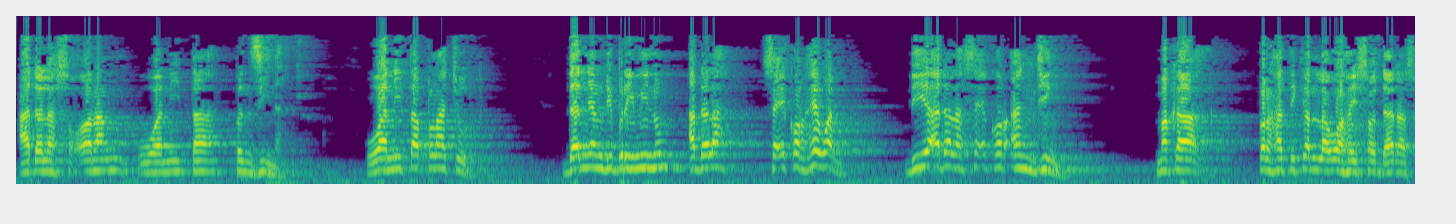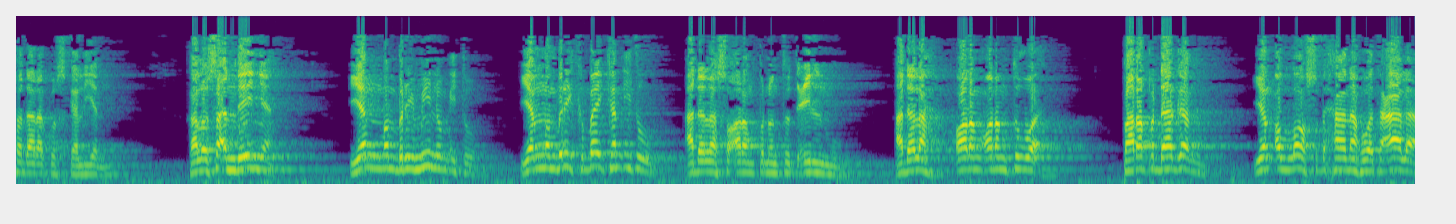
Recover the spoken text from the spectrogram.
adalah seorang wanita penzina, wanita pelacur, dan yang diberi minum adalah seekor hewan. Dia adalah seekor anjing. Maka perhatikanlah wahai saudara-saudaraku sekalian, kalau seandainya yang memberi minum itu, yang memberi kebaikan itu adalah seorang penuntut ilmu, adalah orang-orang tua para pedagang yang Allah Subhanahu wa taala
